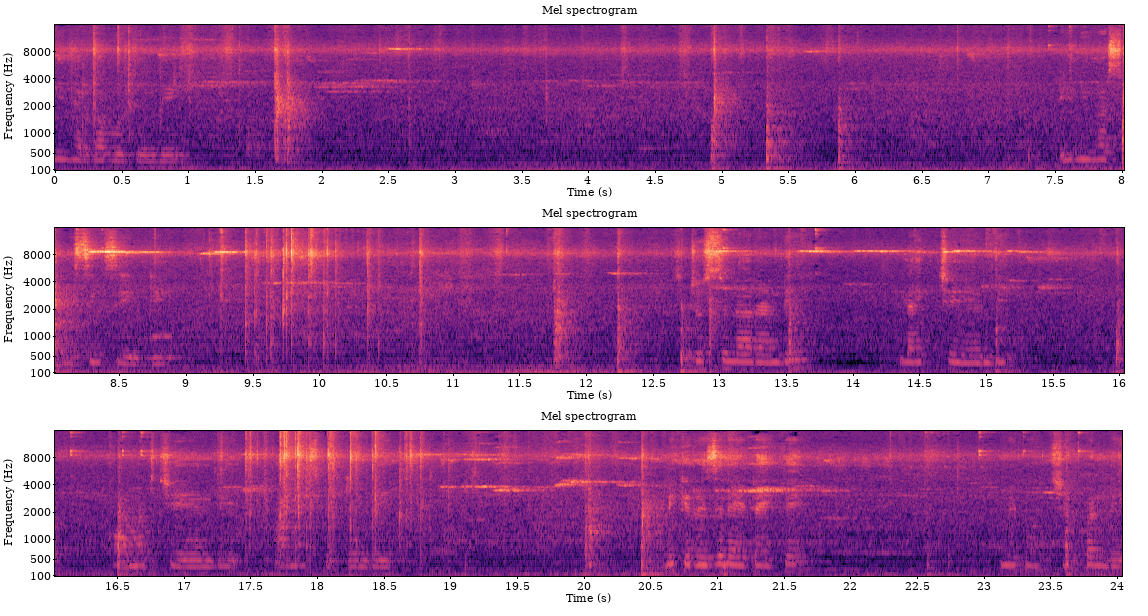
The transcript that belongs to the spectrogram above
ఏం జరగబోతుంది? యూనివర్స్ బ్లెస్సింగ్స్ ఏంటి? చూస్తున్నారండి లైక్ చేయండి. కామెంట్ చేయండి కామెంట్స్ పెట్టండి. మీకు రిజనేట్ అయితే మీకు చెప్పండి.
